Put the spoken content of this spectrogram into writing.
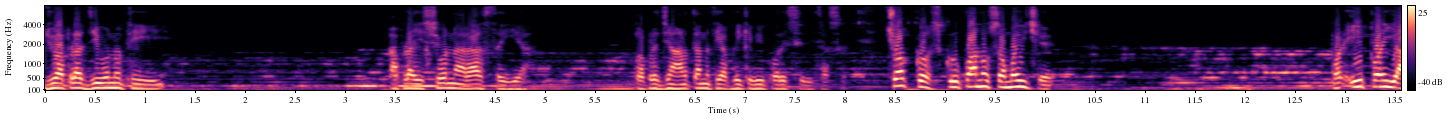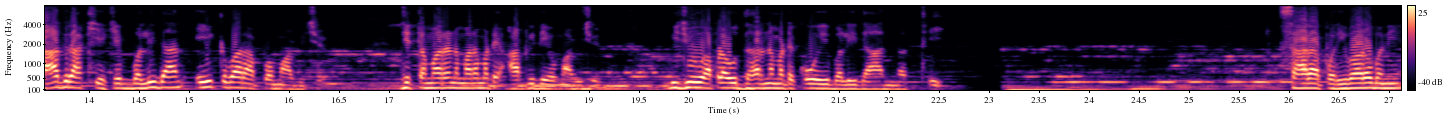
જો આપણા જીવનોથી આપણા ઈશ્વર નારાજ થઈ ગયા, તો આપણે જાણતા નથી આપણી કેવી પરિસ્થિતિ થશે. ચોક્કસ કૃપાનો સમય છે, પણ એ પણ યાદ રાખીએ કે બલિદાન એકવાર આપવામાં આવ્યું છે. જે તમારા મારા માટે આપી દેવામાં આવ્યું છે. બીજું આપણા ઉદ્ધારના માટે કોઈ બલિદાન નથી. સારા પરિવારો બનીએ,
